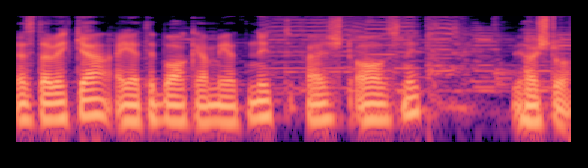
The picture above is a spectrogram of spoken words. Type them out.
Nästa vecka är jag tillbaka med ett nytt färskt avsnitt. Vi hörs då.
